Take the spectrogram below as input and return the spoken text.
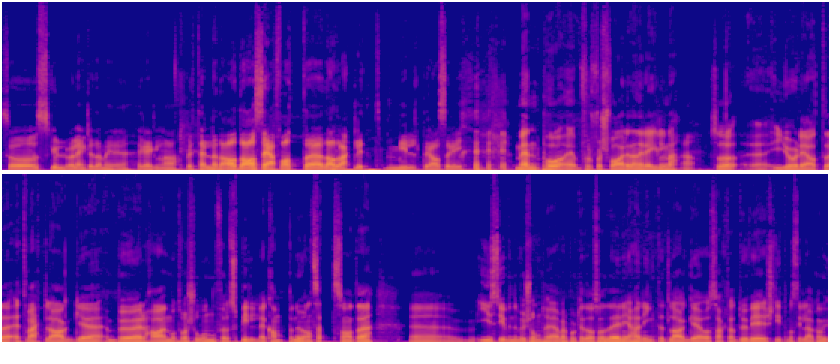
så skulle vel egentlig denne regelen ha blitt tellende da. Og da ser jeg for meg at eh, det hadde vært litt mildt raseri. Men på, eh, for å forsvare den regelen, da, Ja. så uh, gjør det at uh, ethvert lag uh, bør ha en motivasjon for å spille kampen uansett. Sånn at eh, i syvende divisjon, jeg har vært borti det også, det har ringt et lag eh, og sagt at du, vi sliter med å stille, kan vi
